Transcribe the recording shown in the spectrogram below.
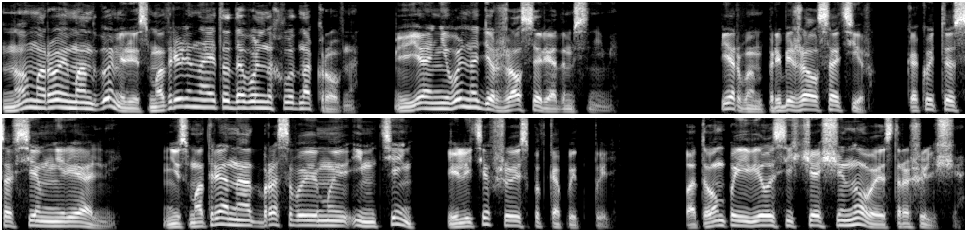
Но Моро и Монтгомери смотрели на это довольно хладнокровно, и я невольно держался рядом с ними. Первым прибежал сатир, какой-то совсем нереальный, несмотря на отбрасываемую им тень и летевшую из-под копыт пыль. Потом появилось из чаще новое страшилище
